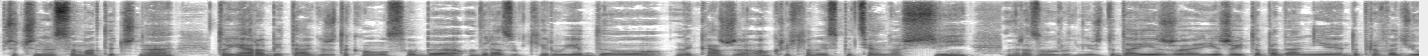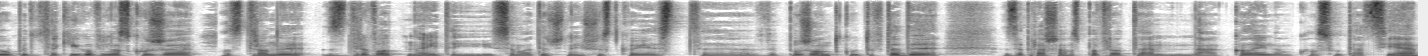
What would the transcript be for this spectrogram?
przyczyny somatyczne, to ja robię tak, że taką osobę od razu kieruję do lekarza o określonej specjalności. Od razu również dodaję, że jeżeli to badanie doprowadziłoby do takiego wniosku, że od strony zdrowotnej, tej somatycznej, wszystko jest e, w porządku, to wtedy zapraszam z powrotem na kolejną konsultację.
